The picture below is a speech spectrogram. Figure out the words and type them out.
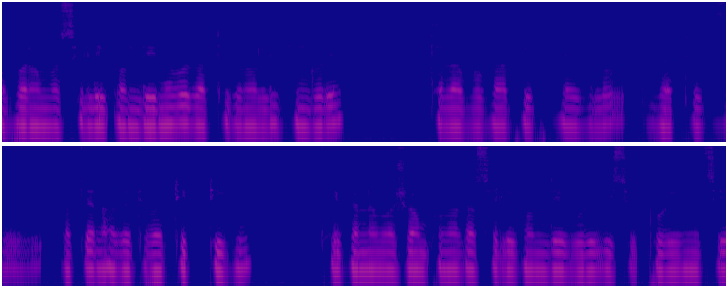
এরপর আমরা সিলিকন দিয়ে নেব যাতে কোনো লিকিং করে তেলা পোকা পিঁপড়া এগুলো জাতীয় কিছু যাতে না যেতে পারে টিকটিকি তো এখানে আমরা সম্পূর্ণটা সিলিকন দিয়ে ভরে দিচ্ছি উপরে নিচে।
